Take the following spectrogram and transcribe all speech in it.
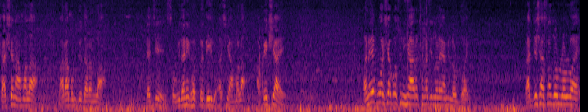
शासन आम्हाला बारा त्याचे संविधानिक हक्क देईल अशी आम्हाला अपेक्षा आहे. अनेक वर्षापासून ही आरक्षणाची लढाई आम्ही लढतो आहे. राज्य शासनाजवळ लढलो आहे.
